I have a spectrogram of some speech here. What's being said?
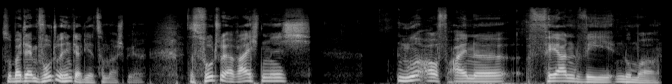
So bei dem Foto hinter dir zum Beispiel. Das Foto erreicht mich nur auf eine Fernwehnummer.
